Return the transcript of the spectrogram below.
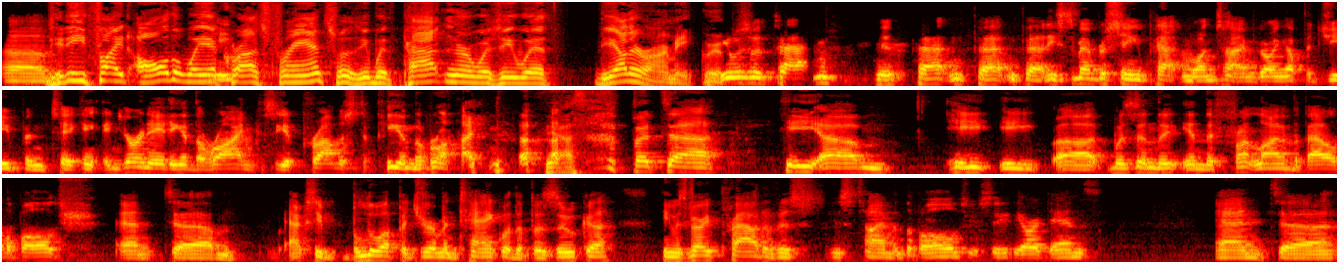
Um, Did he fight all the way across he, France? Was he with Patton or was he with the other army group? He was with Patton. His Patton, Patton, Patton. I remember seeing Patton one time going up a jeep and taking and urinating in the Rhine because he had promised to pee in the Rhine. yes, but uh, he um, he he uh, was in the in the front line of the Battle of the Bulge and um, actually blew up a German tank with a bazooka he was very proud of his, his time in the Bulge. You see the Ardennes, and uh,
